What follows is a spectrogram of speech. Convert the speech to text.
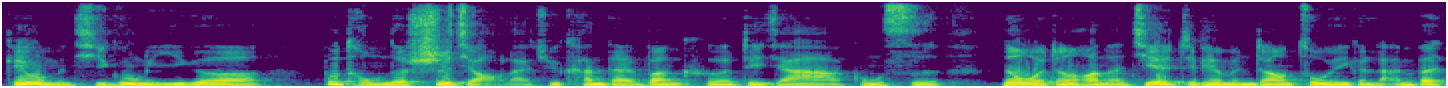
给我们提供了一个。不同的视角来去看待万科这家公司，那我正好呢借这篇文章作为一个蓝本，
